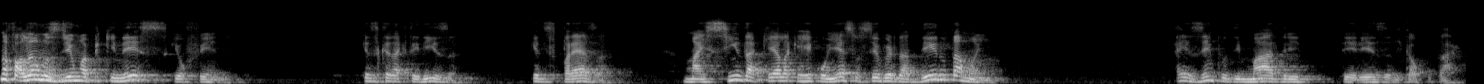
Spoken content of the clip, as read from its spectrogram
Não falamos de uma pequenez que ofende, que descaracteriza, que despreza, mas sim daquela que reconhece o seu verdadeiro tamanho. É exemplo de Madre Teresa de Calcutá,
